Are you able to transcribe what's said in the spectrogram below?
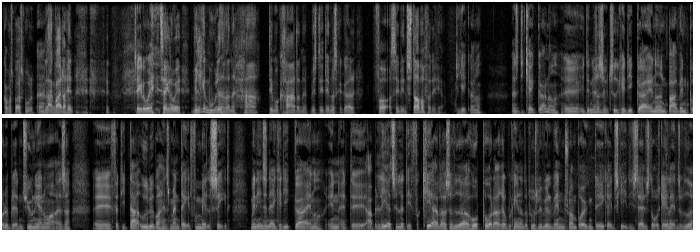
kommer spørgsmålet, ja. lang vej derhen, Take it away. take it away. Hvilke mulighederne har demokraterne, hvis det er dem, der skal gøre det, for at sætte en stopper for det her? De kan ikke gøre noget. Altså, de kan ikke gøre noget. Øh, I den næste stykke tid kan de ikke gøre andet end bare vente på, at det bliver den 20. januar. Altså, øh, fordi der udløber hans mandat formelt set. Men indtil da kan de ikke gøre andet end at øh, appellere til, at det er forkert og så videre, og håbe på, at der er republikanere, der pludselig vil vende Trump ryggen. Det er ikke rigtig sket i særlig stor skala og så videre.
